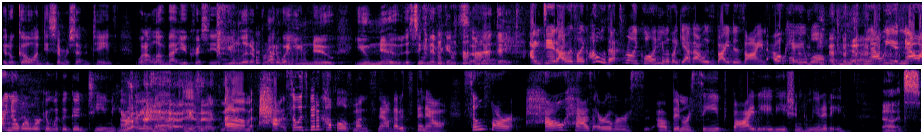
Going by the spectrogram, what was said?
it'll go on December 17th. What I love about you, Christy, is you lit up right away. You knew you knew the significance of that date. I did. I was like, "Oh, that's really cool," and he was like, "Yeah, that was by design." Okay, well, now we now I know we're working with a good team here. you know? Yeah, exactly. Um, how, so it's been a couple of months now that it's been out. So far, how has Aeroverse uh, been received by the aviation community? Uh, it's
